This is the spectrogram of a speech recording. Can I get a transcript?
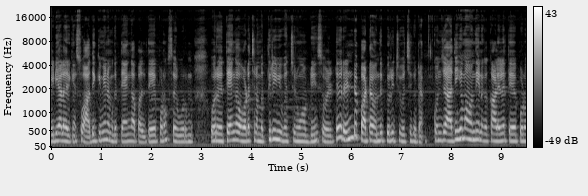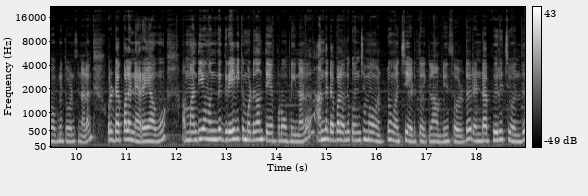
ஐடியாவில் இருக்கேன். ஸோ அதுக்குமே நமக்கு தேங்காய் பால் தேவைப்படும். சரி ஒரு ஒரு தேங்காய் உடச்சி நம்ம திருவி வச்சுருவோம் அப்படின்னு சொல்லிட்டு ரெண்டு பாட்டை வந்து பிரித்து வச்சுக்கிட்டேன். கொஞ்சம் அதிகமாக வந்து எனக்கு காலையில் தேவைப்படும் அப்படின்னு தோணுச்சுனால ஒரு டப்பாவில் நிறையாவும் மதியம் வந்து கிரேவிக்கு மட்டும் தான் தேவைப்படும் அப்படின்னால அந்த டப்பாவில் வந்து கொஞ்சமாக மட்டும் வச்சு எடுத்து வைக்கலாம் அப்படின்னு சொல்லிட்டு ரெண்டாக பிரித்து வந்து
